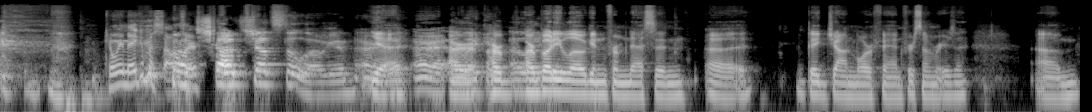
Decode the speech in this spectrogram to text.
Can we make him a seltzer? Shout, shouts to Logan. All right, Yeah. all right. I Our like our, I our buddy it. Logan from Nesson, uh, big John Moore fan for some reason. Um,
